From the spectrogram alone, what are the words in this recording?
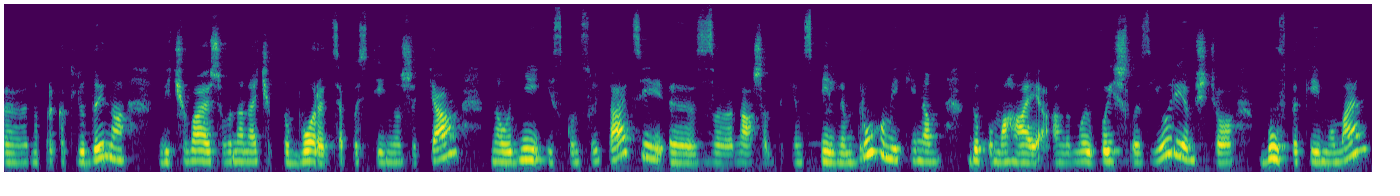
е, наприклад, людина відчуває, що вона, начебто, бореться постійно з життям. На одній із консультацій е, з нашим таким спільним другом, який нам допомагає, але ми вийшли з Юрієм, що був такий момент,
